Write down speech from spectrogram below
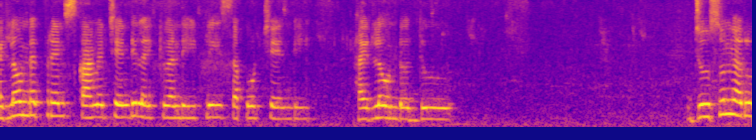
హైడ్లో ఉండదు ఫ్రెండ్స్ కామెంట్ చేయండి లైక్ ఇవ్వండి ప్లీజ్ సపోర్ట్ చేయండి. హైడ్లో ఉండొద్దు. చూస్తున్నారు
